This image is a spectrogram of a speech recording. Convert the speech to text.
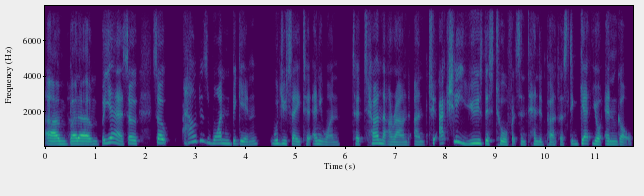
Um, but um, but yeah, so so how does one begin, would you say, to anyone to turn that around and to actually use this tool for its intended purpose to get your end goal?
